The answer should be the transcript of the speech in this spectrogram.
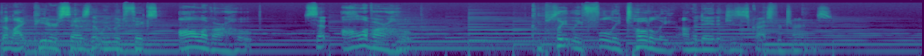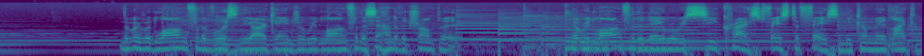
But like Peter says, that we would fix all of our hope, set all of our hope completely, fully, totally on the day that Jesus Christ returns. That we would long for the voice of the archangel, we'd long for the sound of the trumpet, that we'd long for the day where we see Christ face to face and become made like him.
